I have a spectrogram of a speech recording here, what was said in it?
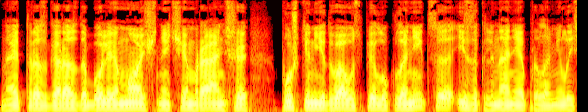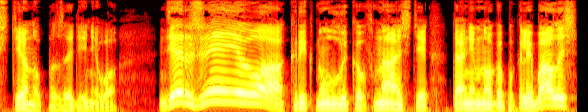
на этот раз гораздо более мощный, чем раньше. Пушкин едва успел уклониться, и заклинание проломило стену позади него. «Держи его!» — крикнул Лыков Насте. Та немного поколебалась,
